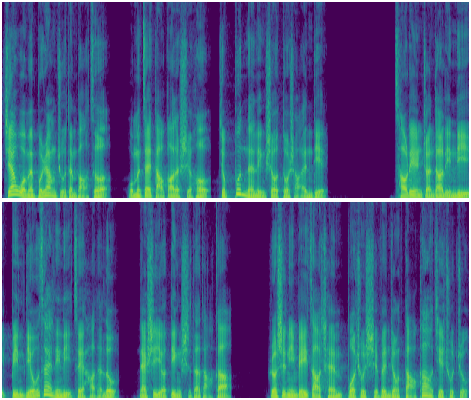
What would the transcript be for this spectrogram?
只要我们不让主登宝座，我们在祷告的时候就不能领受多少恩典。操练转到林里并留在林里最好的路，乃是有定时的祷告。若是你每早晨播出十分钟祷告接触主，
